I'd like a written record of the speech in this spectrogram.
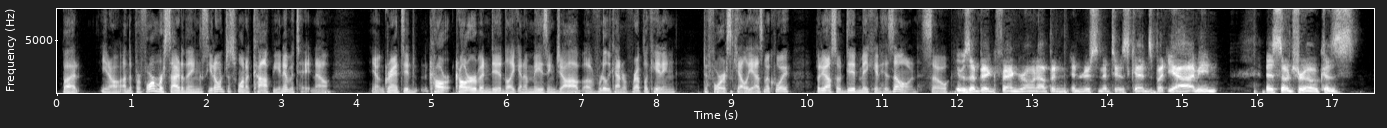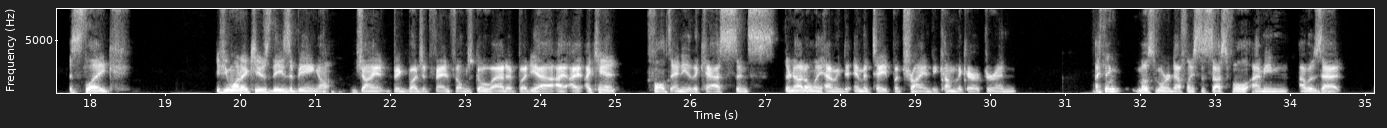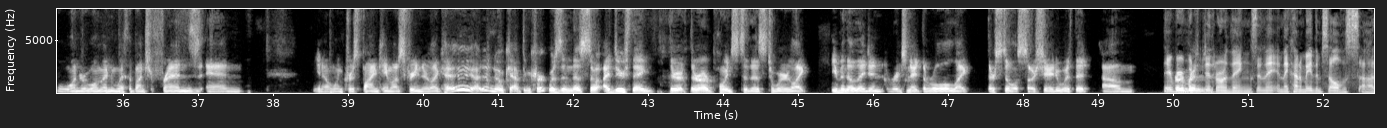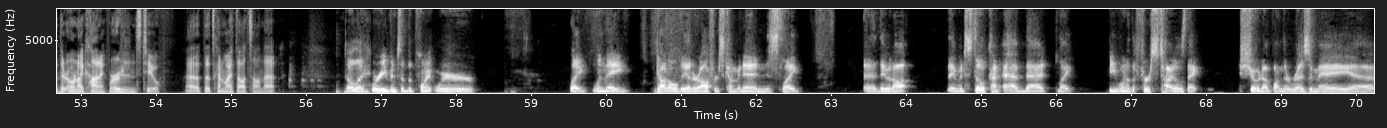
But you know, on the performer side of things, you don't just want to copy and imitate. Now, you know, granted, Karl, Karl Urban did like an amazing job of really kind of replicating DeForest Kelley as McCoy, but he also did make it his own. So he was a big fan growing up and introducing it to his kids. But yeah, I mean, it's so true because it's like if you want to accuse these of being uh, giant, big budget fan films, go at it. But yeah, I, I, I can't fault any of the cast since they're not only having to imitate but try and become the character. And I think most of them were definitely successful. I mean, I was at Wonder Woman with a bunch of friends and you know, when Chris Pine came on screen, they're like, "Hey, I didn't know Captain Kirk was in this." So I do think there there are points to this to where like even though they didn't originate the role, like they're still associated with it. Um, they very much did their own things, and they and they kind of made themselves uh, their own iconic versions too. Uh, that's kind of my thoughts on that. totally. We're even to the point where, like, when they got all the other offers coming in, it's like uh, they would they would still kind of have that like be one of the first titles that showed up on their resume. Uh,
